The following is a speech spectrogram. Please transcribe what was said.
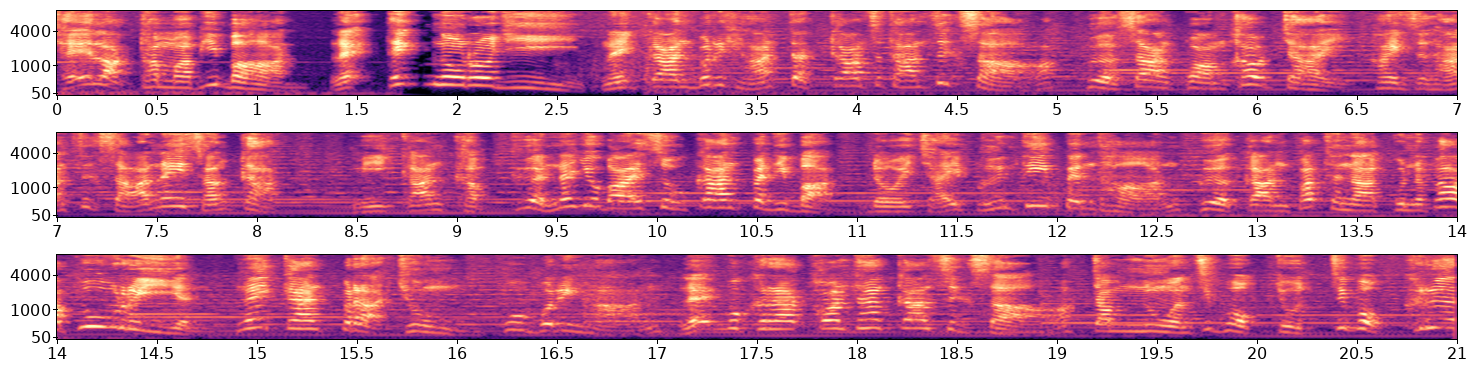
ใช้หลักธรรมาภิบาล และเทคโนโลยีในการบริหารจัดการสถานศึกษา เพื่อสร้างความเข้าใจให้สถานศึกษาในสังกัด มีการขับเคลื่อนนโยบายสู่การปฏิบัติ โดยใช้พื้นที่เป็นฐานเพื่อการพัฒนาคุณภาพผู้เรียน ในการประชุม ผู้บริหาร และบุคลากรทางการศึกษาจำนวน 16จุด16 เครือ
